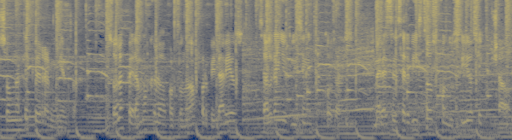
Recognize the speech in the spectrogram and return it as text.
son antes que el rendimiento. Solo esperamos que los afortunados propietarios salgan y utilicen estas cosas. Merecen ser vistos, conducidos y escuchados.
